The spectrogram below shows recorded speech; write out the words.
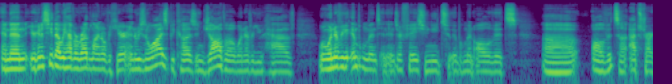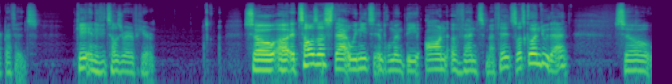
And then you're going to see that we have a red line over here. And the reason why is because in Java, whenever you have, whenever you implement an interface, you need to implement all of its, uh, all of its uh, abstract methods. Okay, and if it tells you right over here. So uh, it tells us that we need to implement the on event method. So let's go ahead and do that. So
